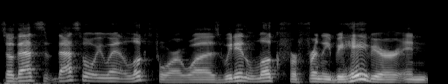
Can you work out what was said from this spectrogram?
So that's that's what we went and looked for. Was we didn't look for friendly behavior in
